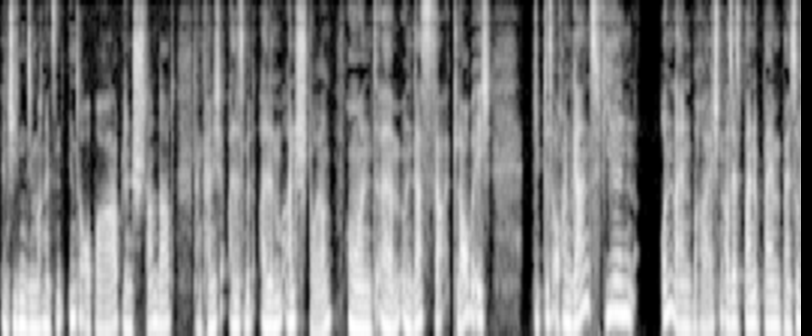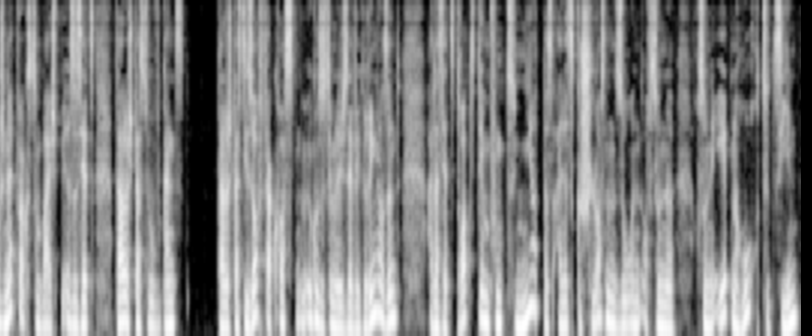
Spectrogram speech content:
entschieden, sie machen jetzt einen interoperablen Standard. Dann kann ich alles mit allem ansteuern. Und, ähm, und das, da, glaube ich, gibt es auch in ganz vielen Online-Bereichen, also jetzt bei, bei, bei Social Networks zum Beispiel, ist es jetzt dadurch, dass du ganz Dadurch, dass die Softwarekosten im Ökosystem natürlich sehr viel geringer sind, hat das jetzt trotzdem funktioniert, das alles geschlossen so in, auf, so eine, auf so eine Ebene hochzuziehen.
